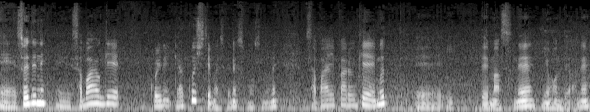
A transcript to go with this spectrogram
えー、それでね、えサバゲー、これね、略してますよね、そもそもね。サバイバルゲームって、え言ってますね、日本ではね。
